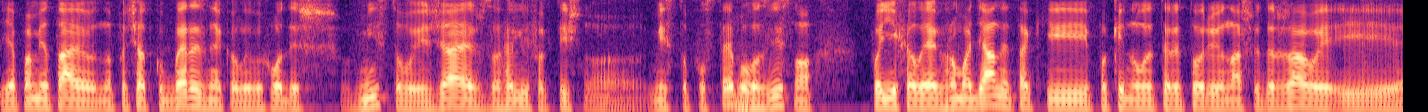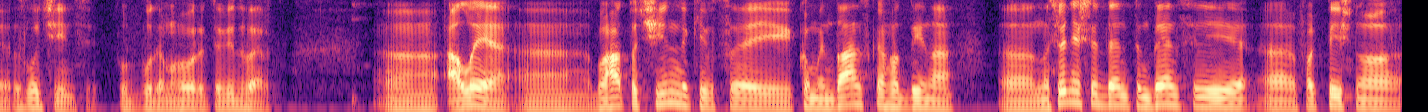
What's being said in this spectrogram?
я пам'ятаю на початку березня, коли виходиш в місто, виїжджаєш, взагалі фактично місто пусте було. Звісно, поїхали як громадяни, так і покинули територію нашої держави і злочинці. Тут будемо говорити відверто. Е, Але е, багато чинників це і комендантська година. Е, На сьогоднішній день тенденції фактично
